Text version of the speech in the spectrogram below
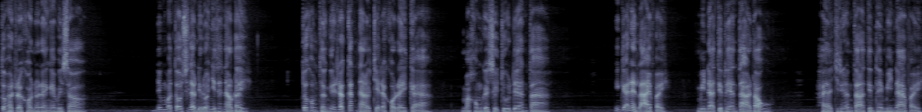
tôi phải rời khỏi nơi này ngay bây giờ. Nhưng mà tôi sẽ làm điều đó như thế nào đây? Tôi không thể nghĩ ra cách nào để chạy ra khỏi đây cả, mà không gây sự chú ý đến anh ta. Cái gã này là ai vậy? Mina tìm thấy anh ta ở đâu? Hay là chính anh ta đã tìm thấy Mina vậy?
